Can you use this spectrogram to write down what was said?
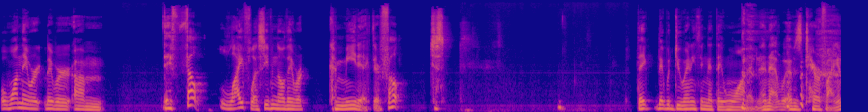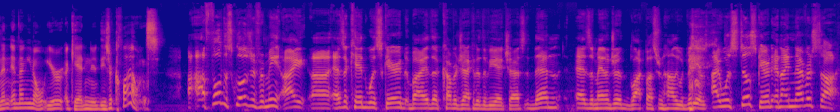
well, one they were they were um, they felt lifeless even though they were comedic. They felt just. They, they would do anything that they wanted, and that it was terrifying. And then and then you know you're a kid, and these are clowns. Uh, full disclosure for me, I uh, as a kid was scared by the cover jacket of the VHS. Then, as a manager of Blockbuster and Hollywood Videos, I was still scared, and I never saw it.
